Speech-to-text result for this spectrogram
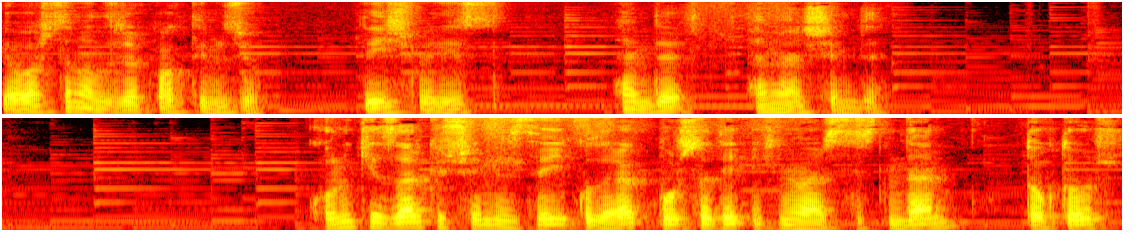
yavaştan alacak vaktimiz yok. Değişmeliyiz hem de hemen şimdi. Konuk yazar köşemizde ilk olarak Bursa Teknik Üniversitesi'nden Doktor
